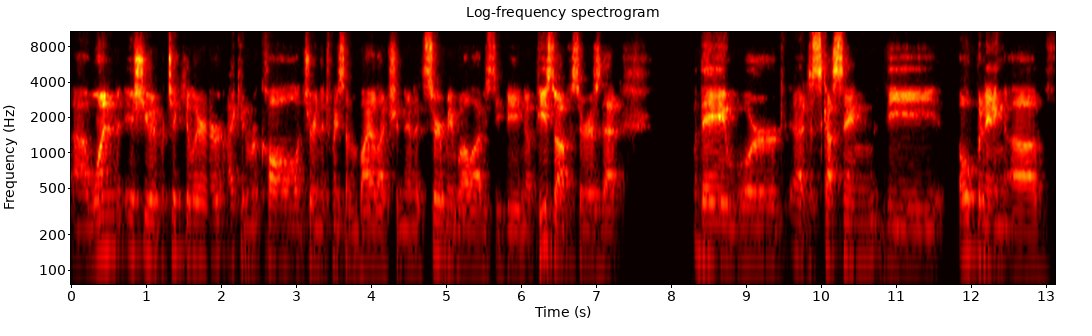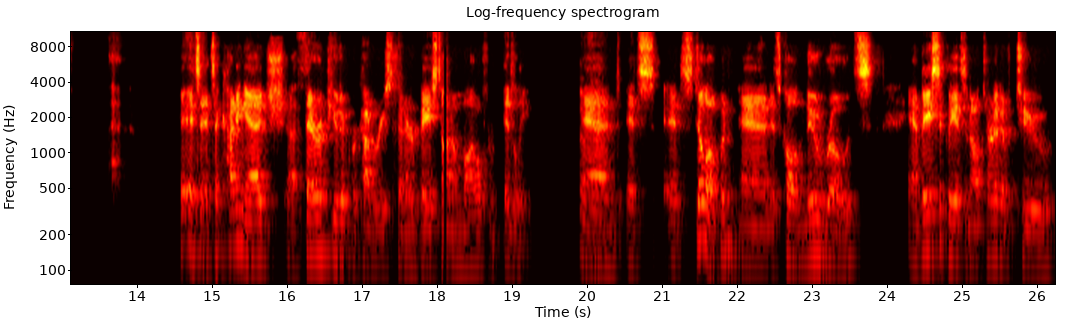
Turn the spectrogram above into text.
uh, one issue in particular i can recall during the 27 by-election and it served me well obviously being a peace officer is that they were uh, discussing the opening of it's it's a cutting edge uh, therapeutic recovery center based on a model from italy Okay. And it's it's still open and it's called New Roads. And basically it's an alternative to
